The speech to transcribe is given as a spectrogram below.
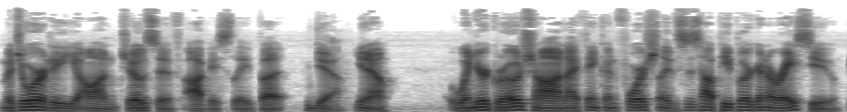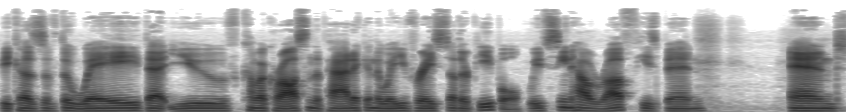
Majority on Josef, obviously, but Yeah. you know, when you're Grosjean, I think unfortunately this is how people are going to race you because of the way that you've come across in the paddock and the way you've raced other people. We've seen how rough he's been, and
